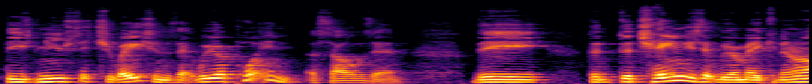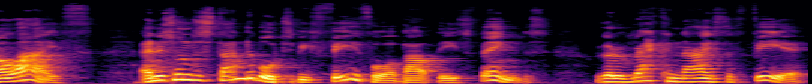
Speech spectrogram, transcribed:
these new situations that we are putting ourselves in, the, the, the changes that we are making in our life. And it's understandable to be fearful about these things. We've got to recognize the fear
